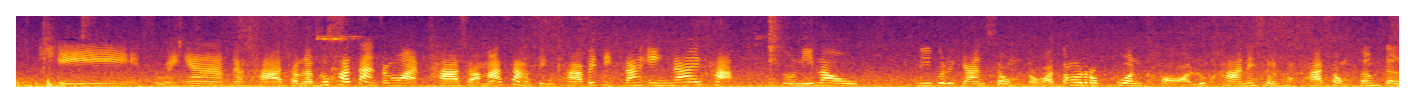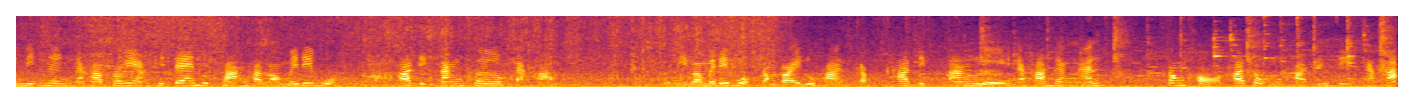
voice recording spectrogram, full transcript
โอเค สวยงามนะคะสำหรับลูกค้าต่างจังหวัดค่ะ สามารถสั่งสินค้าไปติดตั้งเองได้ค่ะ ตัวนี้เรามีบริการส่งแต่ว่าต้องรบกวนขอลูกค้าในส่วนของค่าส่งเพิ่มเติมนิดนึงนะคะ เพราะอย่างที่แจ้งทุกครั้งค่ะ เราไม่ได้บวก ค่าติดตั้งเพิ่มนะคะตัวนี้เราไม่ได้บวกกำไรลูกค้ากับค่าติดตั้งเลยนะคะ ดังนั้นต้องขอค่าส่งลูกค้าจริงๆนะคะ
